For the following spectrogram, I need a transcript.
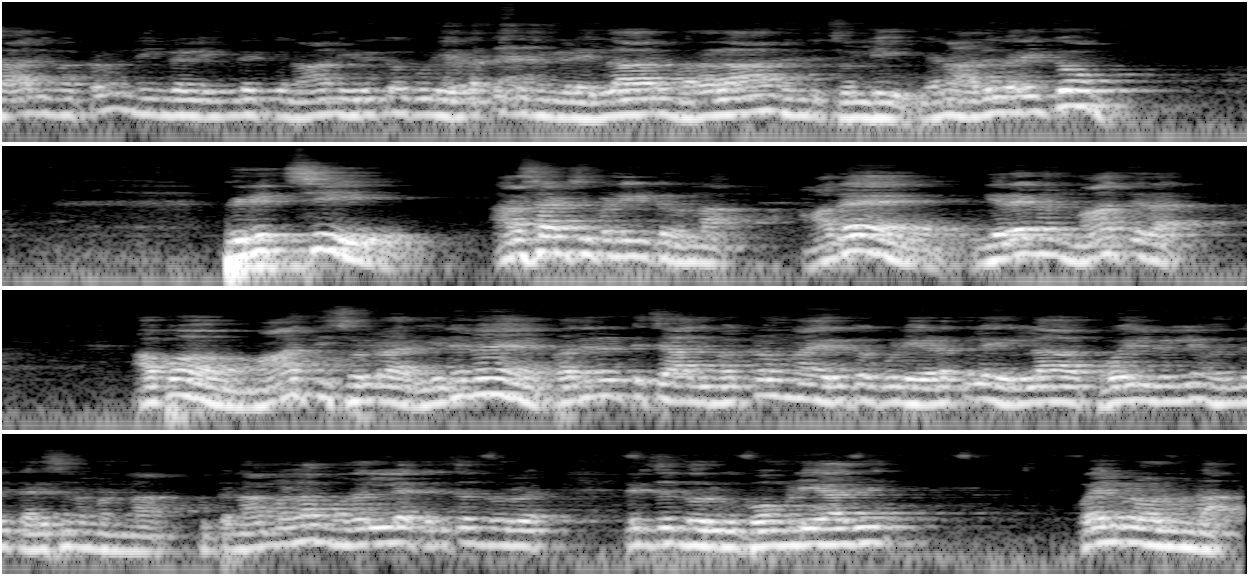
சாதி மக்களும் நீங்கள் இன்றைக்கு நான் இருக்கக்கூடிய இடத்துக்கு நீங்கள் எல்லாரும் வரலாம் என்று சொல்லி ஏன்னா அது வரைக்கும் பிரிச்சு அரசாட்சி பண்ணிக்கிட்டு இருந்தான். அதை இறைவன் மாத்துறார். அப்போ மாத்தி சொல்றார் இனிமே பதினெட்டு சாதி மக்களும் நான் இருக்கக்கூடிய இடத்துல எல்லா கோயில்கள்லையும் வந்து தரிசனம் பண்ணலாம். இப்போ நாமெல்லாம் முதல்ல திருச்செந்தூர் திருச்செந்தூருக்கு போக முடியாது. கோயில்கள் ஒன்று தான்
